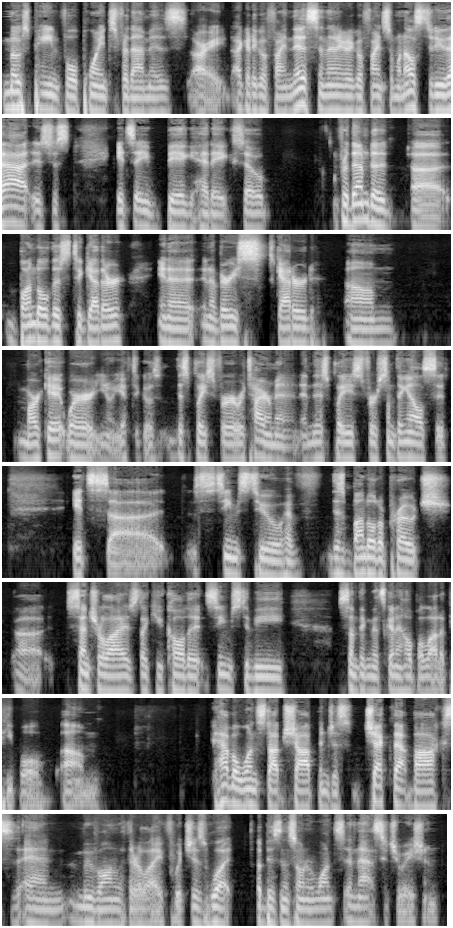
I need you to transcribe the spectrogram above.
most painful points for them is all right i got to go find this and then i got to go find someone else to do that it's just it's a big headache so for them to uh, bundle this together in a in a very scattered um, market where you know you have to go this place for retirement and this place for something else it it's uh, seems to have this bundled approach uh, centralized like you called it seems to be something that's going to help a lot of people um, have a one-stop shop and just check that box and move on with their life which is what a business owner wants in that situation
